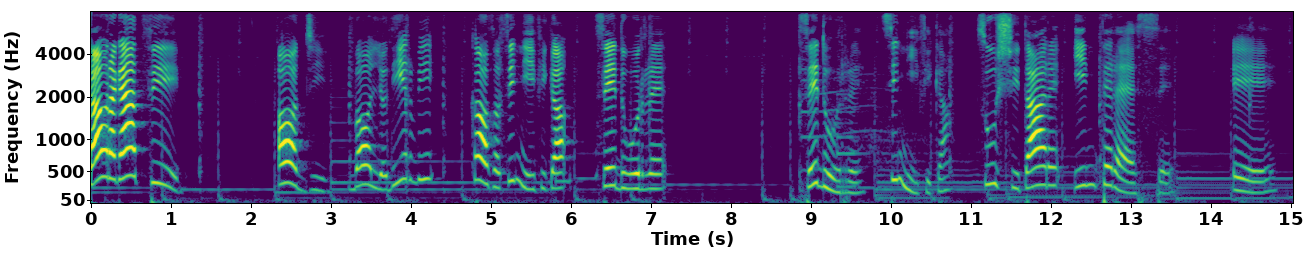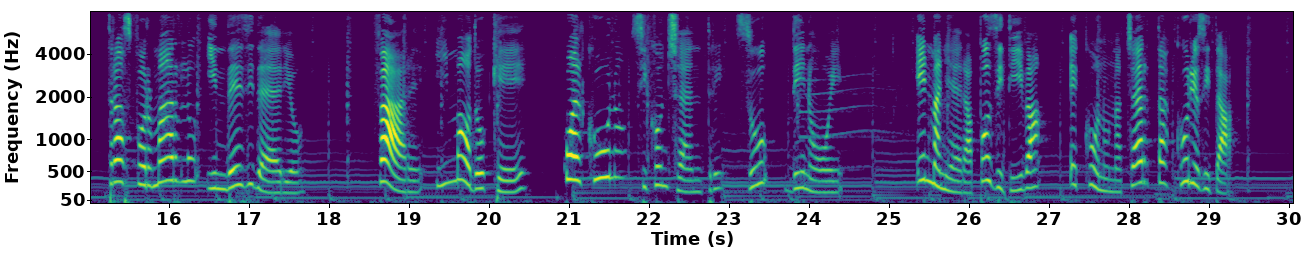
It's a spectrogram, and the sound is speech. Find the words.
Ciao ragazzi! Oggi voglio dirvi cosa significa sedurre. Sedurre significa suscitare interesse e trasformarlo in desiderio. Fare in modo che qualcuno si concentri su di noi in maniera positiva e con una certa curiosità,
